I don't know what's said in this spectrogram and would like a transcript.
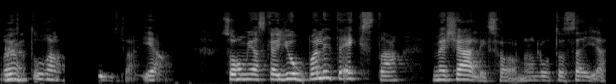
Rött, orange, gult? Ja. Så om jag ska jobba lite extra med kärlekshörnan, låt oss säga,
